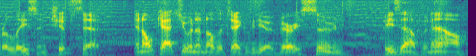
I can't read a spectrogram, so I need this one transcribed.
release and chipset. And I'll catch you in another tech video very soon. Peace out for now.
